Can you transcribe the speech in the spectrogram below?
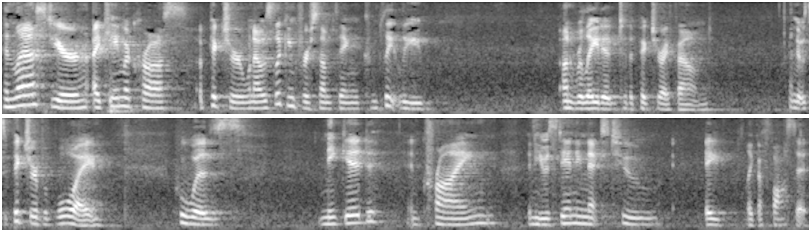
And last year, I came across a picture when I was looking for something completely unrelated to the picture I found. And it was a picture of a boy who was naked and crying, and he was standing next to a like a faucet,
